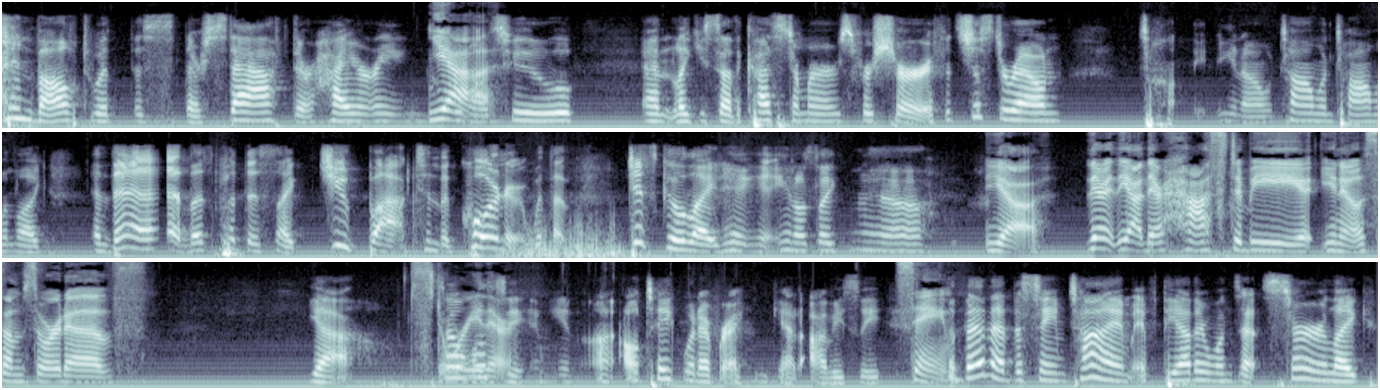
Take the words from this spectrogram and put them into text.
involved with this, their staff, their hiring, you Yeah. know, too, and like you said, the customers for sure. If it's just around, you know, Tom and Tom and like, And then let's put this like jukebox in the corner with a disco light hanging. you know, it's like, yeah, yeah there yeah there has to be you know some sort of yeah. story so we'll there See. I mean, I'll take whatever I can get, obviously. same But then at the same time, if the other one's at SUR, like,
